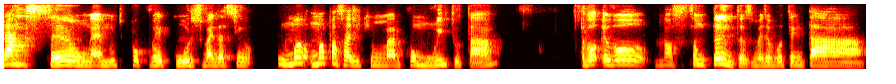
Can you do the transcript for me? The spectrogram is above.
para ação né muito pouco recurso mas assim uma, uma passagem que me marcou muito tá? Eu vou, eu vou nossa são tantas mas eu vou tentar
